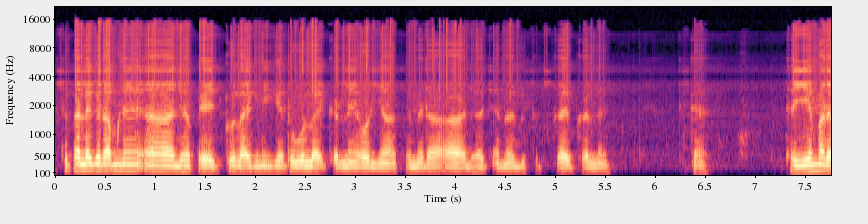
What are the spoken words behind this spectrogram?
उससे पहले अगर आपने जो पेज को लाइक नहीं किया तो वो लाइक कर लें और यहाँ से मेरा जो है चैनल भी सब्सक्राइब कर लें, ठीक है? तो ये हमारे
